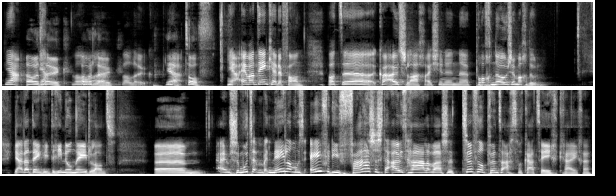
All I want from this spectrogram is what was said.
ja. Oh, wat ja, leuk. Wel, oh, wat leuk. Uh, wel leuk. Ja, ja, tof. Ja, en wat denk jij ervan? Wat uh, qua uitslag, als je een uh, prognose mag doen? Ja, dat denk ik. 3-0 Nederland. Um, en ze moeten, Nederland moet even die fases eruit halen waar ze te veel punten achter elkaar tegenkrijgen.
